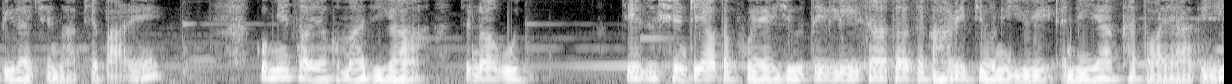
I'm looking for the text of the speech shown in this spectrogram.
ပေးလိုက်ခြင်းသာဖြစ်ပါတယ်ကိုမြင့်စောရောက်ခမကြီးကကျွန်တော်ကိုကျေးဇူးရှင်တယောက်တစ်ဖွဲယူသည်လေးစားသောစကားတွေပြောနေ၍အနေရခတ်သွားရသည်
